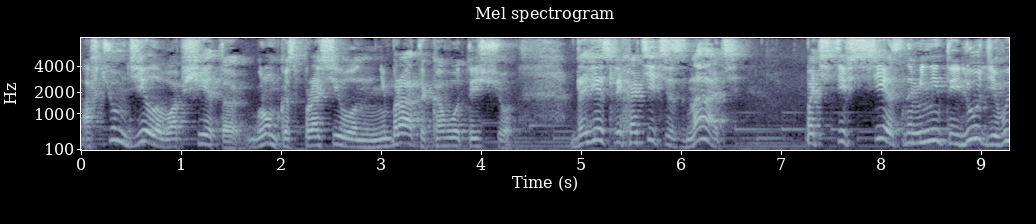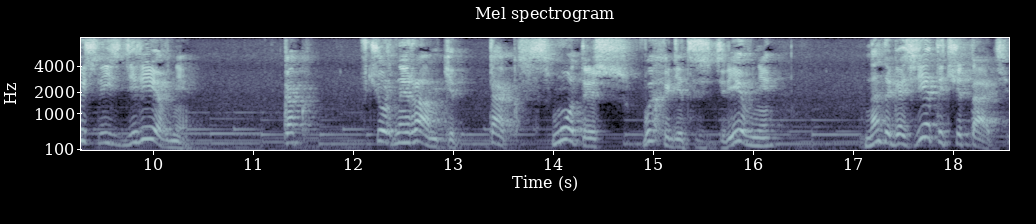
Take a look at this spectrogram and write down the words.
«А в чем дело вообще-то?» – громко спросил он не брата, кого-то еще. «Да если хотите знать, почти все знаменитые люди вышли из деревни. Как в черной рамке. Так, смотришь, выходец из деревни. Надо газеты читать.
